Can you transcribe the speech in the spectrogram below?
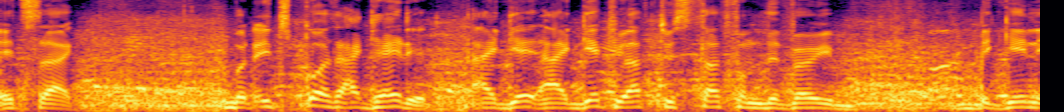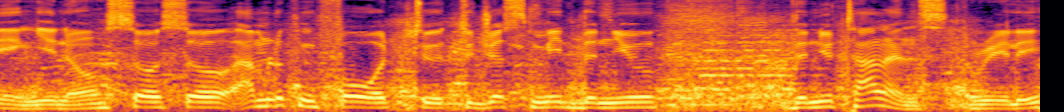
it's like, but it's because I get it. I get, I get. You have to start from the very beginning, you know. So, so I'm looking forward to, to just meet the new, the new talents, really.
